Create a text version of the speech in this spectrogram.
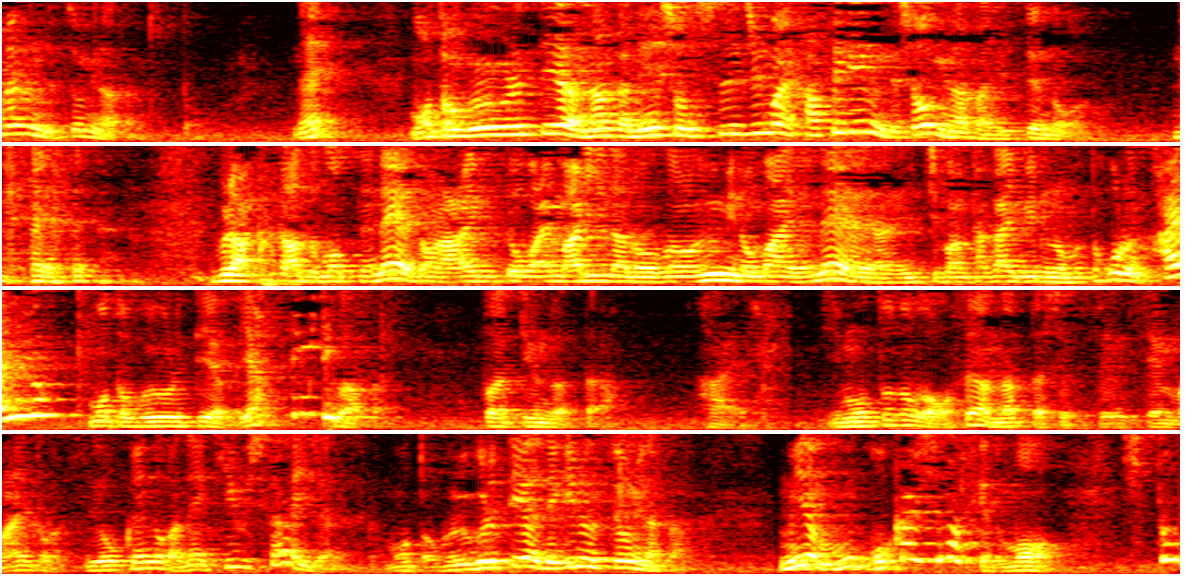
されるんですよ皆さんきっと。ね？元 Google って言えばなんか年商数十万円稼げるんでしょ？皆さん言ってんのは。ブラックカード持ってねドライブワイマリーナのその海の前でね一番高いビルのところに買えるよ。元 Google って言えばやってみてください。そうやって言うんだったら。はい。地元とかお世話になった人数千万円とか数億円とかね寄付したらいいじゃないですか。元 Google って言えばできるんですよ皆さん。みんなもう誤解してますけども一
